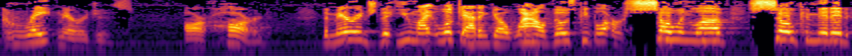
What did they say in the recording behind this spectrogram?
Great marriages are hard. The marriage that you might look at and go, wow, those people are so in love, so committed,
